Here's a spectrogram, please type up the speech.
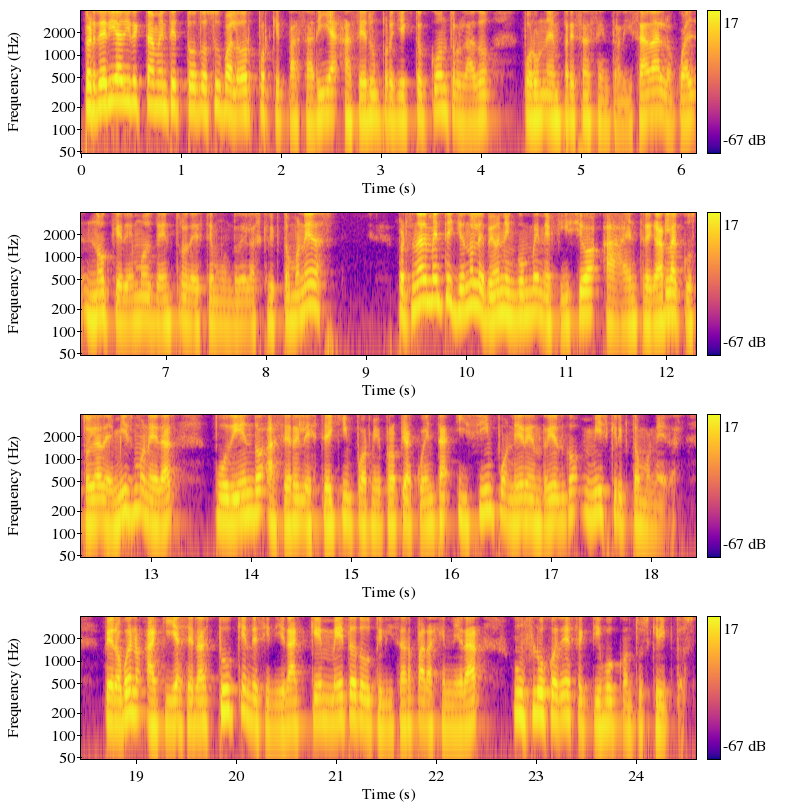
perdería directamente todo su valor porque pasaría a ser un proyecto controlado por una empresa centralizada, lo cual no queremos dentro de este mundo de las criptomonedas. Personalmente yo no le veo ningún beneficio a entregar la custodia de mis monedas pudiendo hacer el staking por mi propia cuenta y sin poner en riesgo mis criptomonedas. Pero bueno, aquí ya serás tú quien decidirá qué método utilizar para generar un flujo de efectivo con tus criptos.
